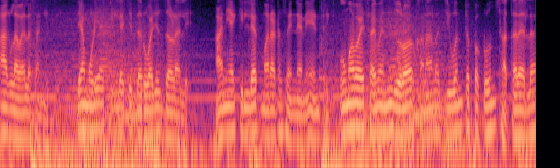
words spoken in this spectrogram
आग लावायला सांगितली. त्यामुळे या किल्ल्याचे दरवाजे जळाले आले आणि या किल्ल्यात मराठा सैन्याने एंट्री केली. उमाबाई साहेबांनी जोरावर खानाला जिवंत पकडून साताऱ्याला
